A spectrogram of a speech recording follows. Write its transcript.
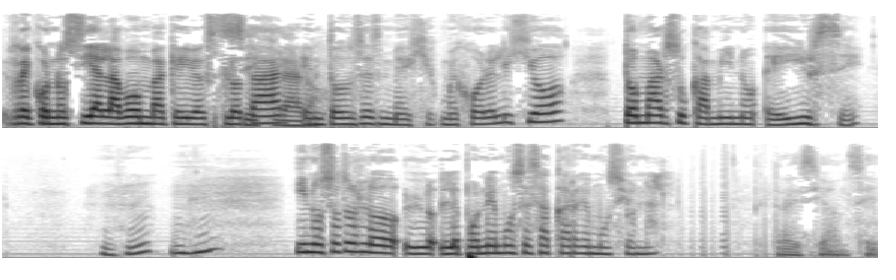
reconocía la bomba que iba a explotar claro. entonces me- mejor eligió tomar su camino e irse y nosotros lo- lo- le ponemos esa carga emocional Traición, sí.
